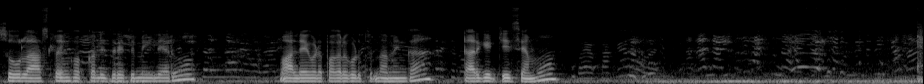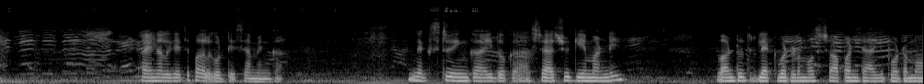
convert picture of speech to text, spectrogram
సో లాస్ట్లో ఇంకొకళ్ళు ఇద్దరైతే మిగిలారు. వాళ్ళే కూడా పగలగొడుతున్నాము ఇంకా. టార్గెట్ చేసాము ఫైనల్గా అయితే పగలగొట్టేసాము ఇంకా. నెక్స్ట్ ఇంకా ఇదొక స్టాచ్యూ గేమ్ అండి. వన్ టూ త్రీ లెక్క పెట్టడమో స్టాప్ అంటే ఆగిపోవటమో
